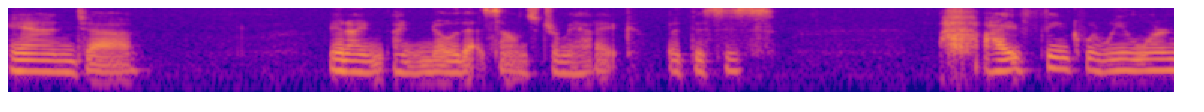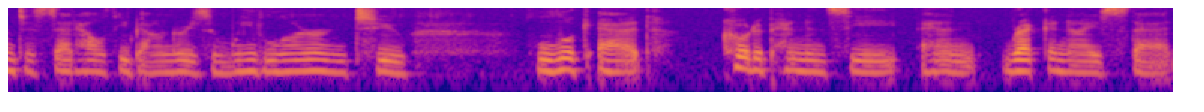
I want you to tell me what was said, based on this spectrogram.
And, uh, and I, I know that sounds dramatic, but this is, I think when we learn to set healthy boundaries and we learn to look at codependency and recognize that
